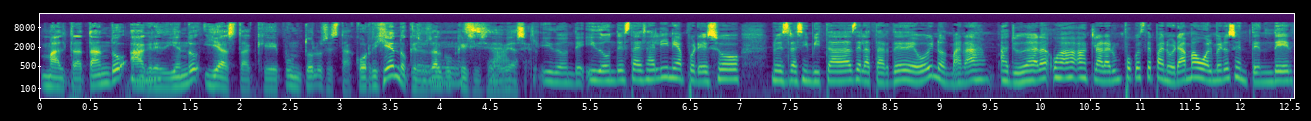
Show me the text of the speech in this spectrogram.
maltratando, agrediendo y hasta qué punto los está corrigiendo, que eso es algo que sí se debe hacer. ¿Y dónde, ¿Y dónde está esa línea? Por eso nuestras invitadas de la tarde de hoy nos van a ayudar a, a aclarar un poco este panorama o al menos entender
